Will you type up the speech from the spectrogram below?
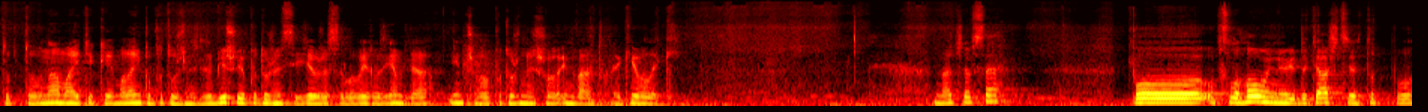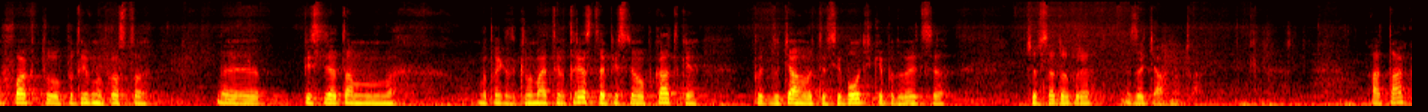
Тобто вона має тільки маленьку потужність. Для більшої потужності є вже силовий роз'єм для іншого потужнішого інвертора, який великий. Наче все. По обслуговуванню і дотяжці тут по факту потрібно просто е, після там, наприклад, кілометрів 300 після обкатки дотягувати всі болтики, подивитися, чи все добре затягнуто. А так,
